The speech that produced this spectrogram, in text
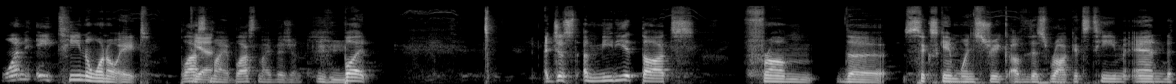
118 to 108. Blast Yeah. my blast my vision. Mm-hmm. But just immediate thoughts from the six game win streak of this Rockets team and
